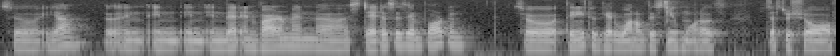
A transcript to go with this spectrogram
So yeah uh, in in in, in that environment uh, status is important. So they need to get one of these new models just to show off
